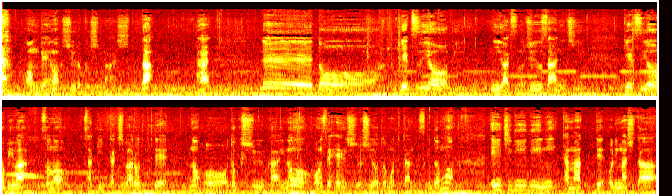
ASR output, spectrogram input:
音源を収録しました。はい。でえっと月曜日2月の13日月曜日はそのさっき言った千葉ロッテの特集会の音声編集をしようと思ってたんですけども HDD に溜まっておりました、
